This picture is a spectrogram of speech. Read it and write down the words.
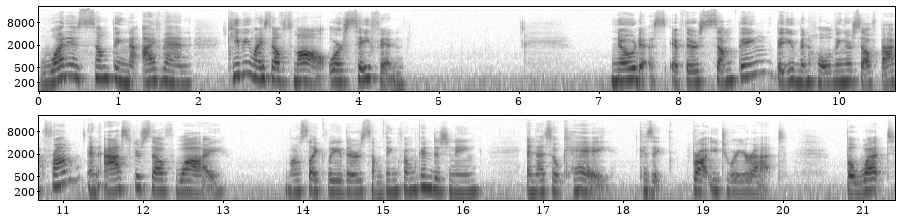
what is something that I've been keeping myself small or safe in Notice if there's something that you've been holding yourself back from and ask yourself why. Most likely there's something from conditioning. And that's okay because it brought you to where you're at. But what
